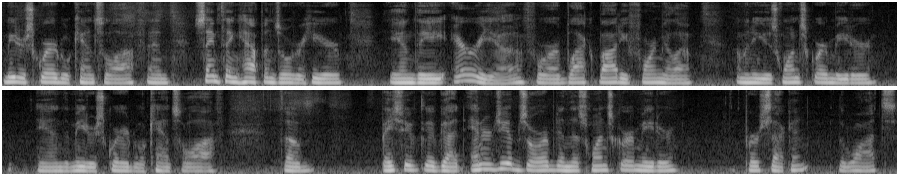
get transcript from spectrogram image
meter squared will cancel off. And same thing happens over here in the area for our black body formula. I'm going to use one square meter and the meter squared will cancel off. So basically we've got energy absorbed in this one square meter per second, the watts,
